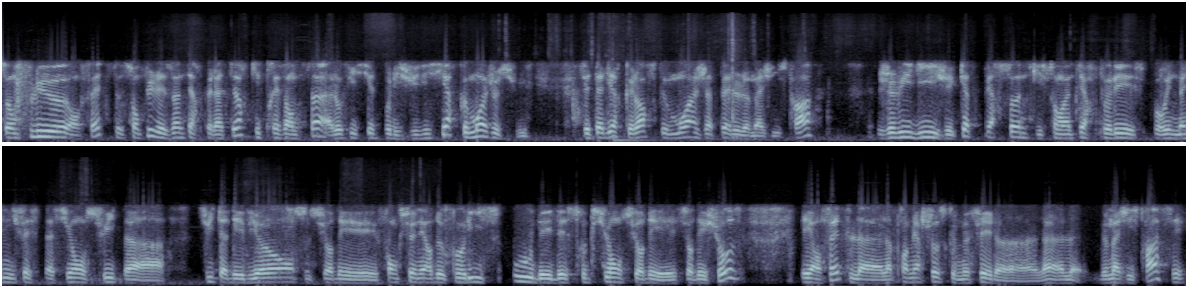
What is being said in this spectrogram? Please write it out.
sont plus eux, en fait, ce ne sont plus les interpellateurs qui présentent ça à l'officier de police judiciaire que moi je suis. C'est-à-dire que lorsque moi j'appelle le magistrat, je lui dis j'ai quatre personnes qui sont interpellées pour une manifestation suite à suite à des violences sur des fonctionnaires de police ou des destructions sur des sur des choses. Et en fait, la, première chose que me fait le- le magistrat, c'est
